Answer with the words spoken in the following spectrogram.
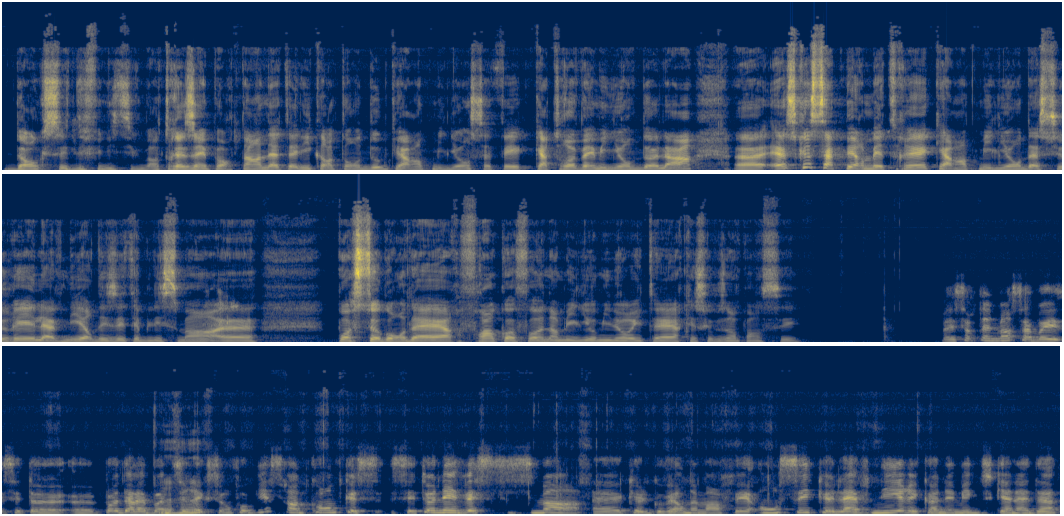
Donc, c'est définitivement très important. Nathalie, quand on double 40 millions, ça fait 80 millions de dollars. Est-ce que ça permettrait, 40 millions, d'assurer l'avenir des établissements postsecondaires francophones en milieu minoritaire? Qu'est-ce que vous en pensez? Bien, certainement, ça va, c'est un, pas dans la bonne mm-hmm. direction. Il faut bien se rendre compte que c'est un investissement euh, que le gouvernement fait. On sait que l'avenir économique du Canada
